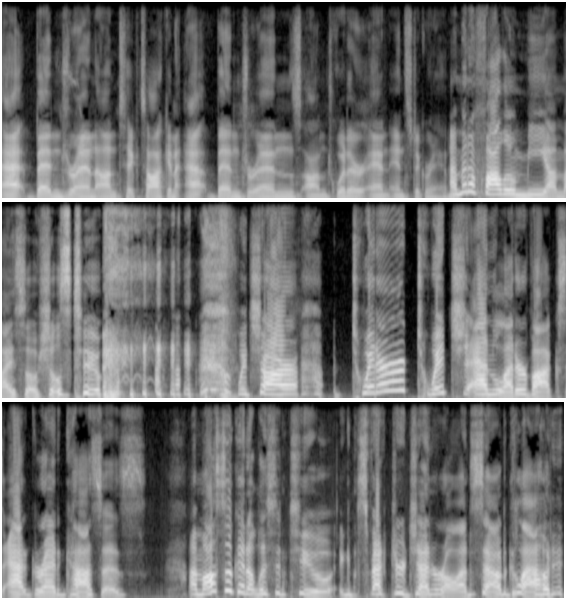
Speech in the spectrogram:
at Ben Dren on TikTok and at Ben Drens on Twitter and Instagram. I'm gonna follow me on my socials too, which are Twitter, Twitch, and Letterboxd at Greg Casas. I'm also gonna listen to Inspector General on SoundCloud,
